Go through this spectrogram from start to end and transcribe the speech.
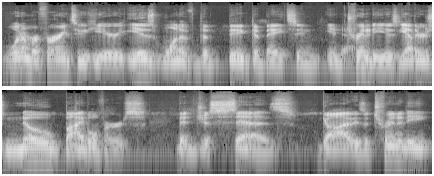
what I'm referring to here is one of the big debates in in Yeah. Trinity. Is yeah, there's no Bible verse that just says God is a Trinity.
